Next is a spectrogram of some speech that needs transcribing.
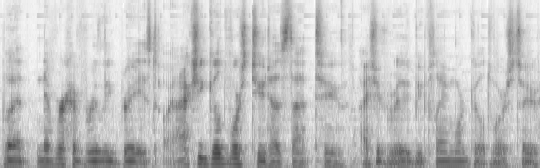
but never have really raised. Actually guild wars 2 does that too. I should really be playing more guild wars 2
